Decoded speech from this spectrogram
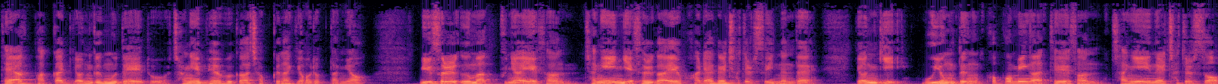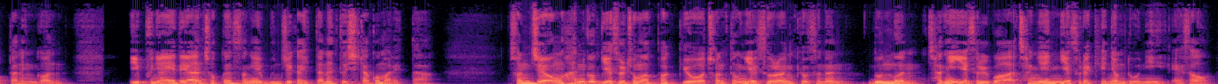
대학 바깥 연극 무대에도 장애 배우가 접근하기 어렵다며 미술 음악 분야에선 장애인 예술가의 활약을 찾을 수 있는데 연기, 무용 등 퍼포밍 아트에선 장애인을 찾을 수 없다는 건 이 분야에 대한 접근성에 문제가 있다는 뜻이라고 말했다. 전지영 한국예술종합학교 전통예술원 교수는 논문 장애예술과 장애인 예술의 개념 논의에서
